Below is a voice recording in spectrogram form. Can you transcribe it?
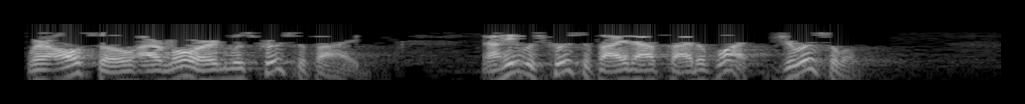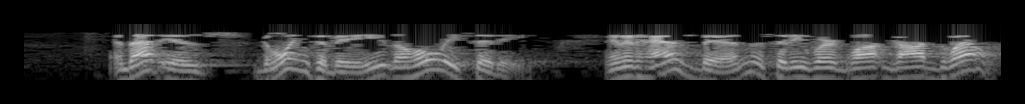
where also our Lord was crucified. Now, he was crucified outside of what? Jerusalem. And that is going to be the holy city. And it has been the city where God dwelt.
